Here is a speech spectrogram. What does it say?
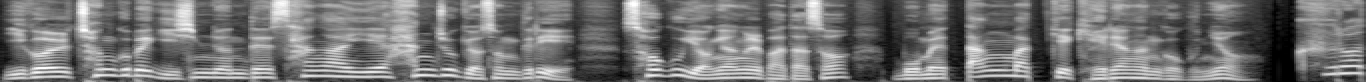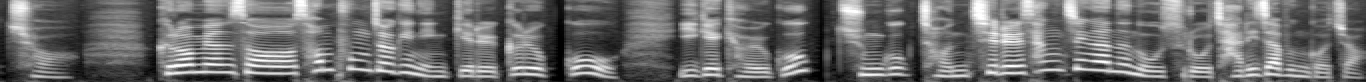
이걸 1920년대 상하이의 한족 여성들이 서구 영향을 받아서 몸에 딱 맞게 개량한 거군요. 그렇죠. 그러면서 선풍적인 인기를 끌었고 이게 결국 중국 전치를 상징하는 옷으로 자리 잡은 거죠.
